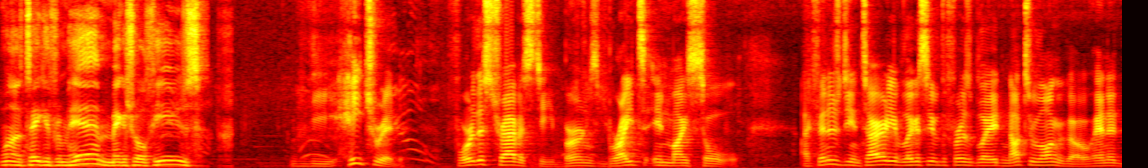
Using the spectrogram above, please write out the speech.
Wanna take it from here, Mega Short Fuse? The hatred for this travesty burns bright in my soul. I finished the entirety of Legacy of the First Blade not too long ago, and it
